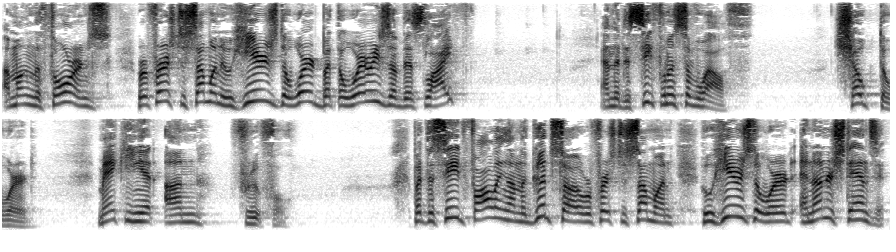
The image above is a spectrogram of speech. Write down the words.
among the thorns refers to someone who hears the word, but the worries of this life and the deceitfulness of wealth choke the word, making it unfruitful. But the seed falling on the good soil refers to someone who hears the word and understands it.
